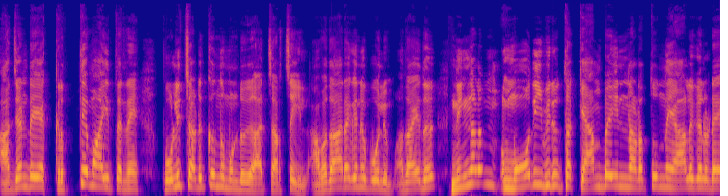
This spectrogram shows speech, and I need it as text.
അജണ്ടയെ കൃത്യമായി തന്നെ പൊളിച്ചടുക്കുന്നുമുണ്ട് ആ ചർച്ചയിൽ. അവതാരകന് പോലും അതായത് നിങ്ങളും മോദി വിരുദ്ധ ക്യാമ്പയിൻ നടത്തുന്ന ആളുകളുടെ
